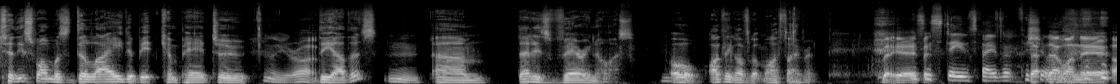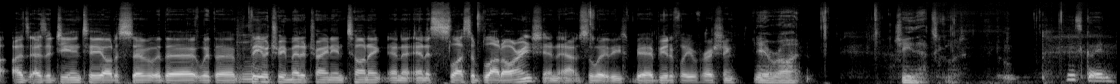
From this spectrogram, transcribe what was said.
to this one was delayed a bit compared to Oh, you're right. the others. Um, that is very nice. Oh, I think I've got my favourite. But yeah, This but is Steve's favourite for that, sure. that one there, uh, as, as a G&T, I'll just serve it with a with a Fever-Tree Mediterranean tonic and a, and a slice of blood orange, and absolutely, yeah, beautifully refreshing. Yeah, right. Gee, that's good. He's good.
